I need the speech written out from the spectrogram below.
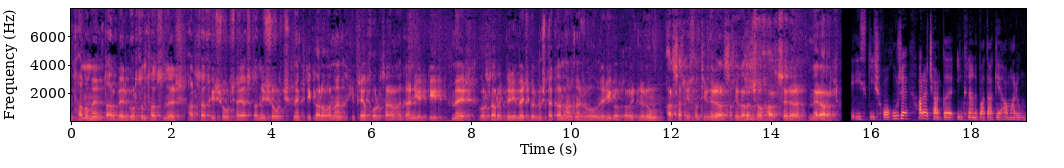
ընթանում են տարբեր գործընթացներ Արցախի շուրջ, Հայաստանի շուրջ, մենք պիտի կարողանանք իբրև խորհրդարանական երկիր մեր գործառույթների մեջ, որ մշտական հանձնաժողովների գործառույթներում Արցախի խնդիրները, Արցախի առաջող հարցերը ներառել։ Իսկ իշխող ուժը առաջարկը ինքնանպատակ է համարում։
